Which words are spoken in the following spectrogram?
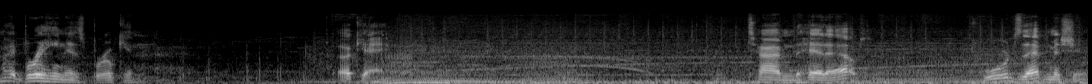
my brain is broken. Okay. Time to head out towards that mission.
